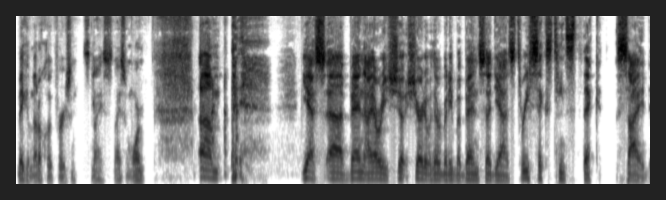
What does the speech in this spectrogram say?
make a metal cloak version. It's nice, nice and warm. Um, yes, uh, Ben. I already sh- shared it with everybody, but Ben said, yeah, it's three sixteenths thick side.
